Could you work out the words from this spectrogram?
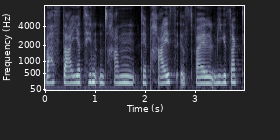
was da jetzt hinten dran der Preis ist, weil, wie gesagt,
